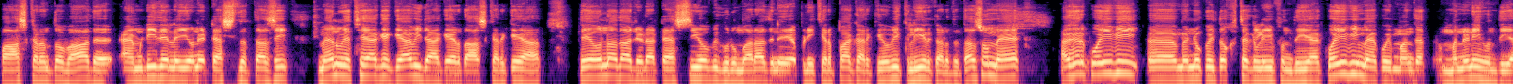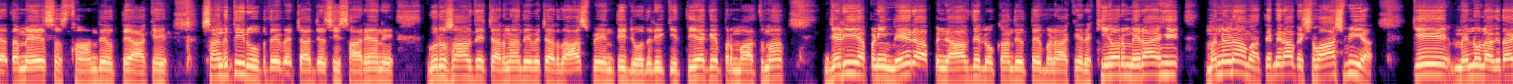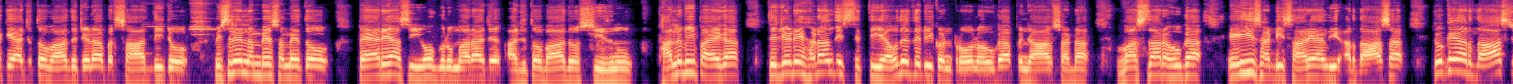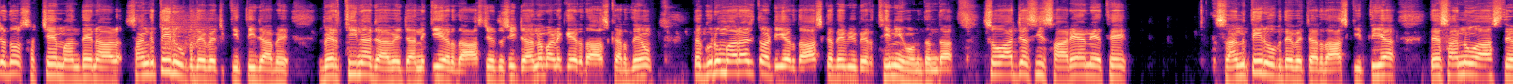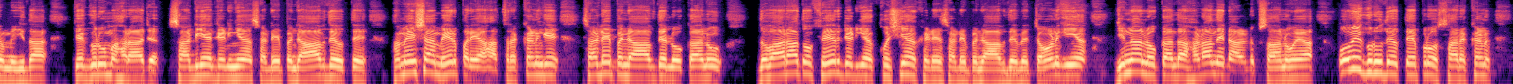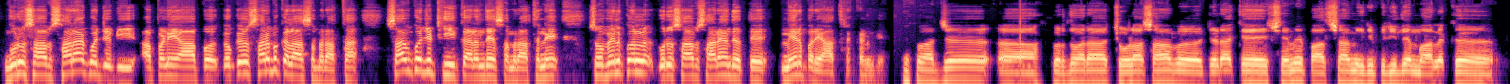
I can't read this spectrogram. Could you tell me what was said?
ਪਾਸ ਕਰਨ ਤੋਂ ਬਾਅਦ ਐਮਡੀ ਦੇ ਲਈ ਉਹਨੇ ਟੈਸਟ ਦਿੱਤਾ ਸੀ। ਮੈਂ ਉਹਨੂੰ ਇੱਥੇ ਆ ਕੇ ਕਿਹਾ ਵੀ ਜਾ ਕੇ ਅਰਦਾਸ ਕਰਕੇ ਆ। ਤੇ ਉਹਨਾਂ ਦਾ ਜਿਹੜਾ ਟੈਸਟ ਸੀ, ਉਹ ਵੀ ਗੁਰੂ ਮਹਾਰਾਜ ਨੇ ਆਪਣੀ ਕਿਰਪਾ ਕਰਕੇ ਉਹ ਵੀ ਕਲੀਅਰ ਕਰ ਦਿੱਤਾ। ਸੋ ਮੈਂ ਅਗਰ ਕੋਈ ਵੀ ਅ, ਮੈਨੂੰ ਕੋਈ ਦੁੱਖ ਤਕਲੀਫ ਹੁੰਦੀ ਹੈ ਕੋਈ ਵੀ ਮੈਂ ਕੋਈ ਮੰਗ ਮੰਨਣੀ ਹੁੰਦੀ ਆ ਤਾਂ ਮੈਂ ਇਸ ਸਥਾਨ ਦੇ ਉੱਤੇ ਆ ਕੇ ਸੰਗਤੀ ਰੂਪ ਦੇ ਵਿੱਚ ਅੱਜ ਅਸੀਂ ਸਾਰਿਆਂ ਨੇ ਗੁਰੂ ਸਾਹਿਬ ਦੇ ਚਰਨਾਂ ਦੇ ਵਿੱਚ ਅਰਦਾਸ ਬੇਨਤੀ ਜੋਦੜੀ ਕੀਤੀ ਹੈ ਕਿ ਪ੍ਰਮਾਤਮਾ ਜਿਹੜੀ ਆਪਣੀ ਮਿਹਰ ਆ ਪੰਜਾਬ ਦੇ ਲੋਕਾਂ ਦੇ ਉੱਤੇ ਬਣਾ ਕੇ ਰੱਖੀ ਔਰ ਮੇਰਾ ਇਹ ਮੰਨਣਾ ਵਾ ਤੇ ਮੇਰਾ ਵਿਸ਼ਵਾਸ ਵੀ ਆ ਕਿ ਮੈਨੂੰ ਲੱਗਦਾ ਕਿ ਅੱਜ ਤੋਂ ਬਾਅਦ ਜਿਹੜਾ ਬਰਸਾਤ ਦੀ ਜੋ ਪਿਛਲੇ ਲੰਬੇ ਸਮੇਂ ਤੋਂ ਪੈ ਰਿਹਾ ਸੀ ਉਹ ਗੁਰੂ ਮਹਾਰਾਜ ਅੱਜ ਤੋਂ ਬਾਅਦ ਉਸ ਚੀਜ਼ ਨੂੰ ਠੱਲ ਵੀ ਪਾਏਗਾ ਤੇ ਜਿਹੜੇ ਹੜ੍ਹਾਂ ਦੀ ਸਥਿਤੀ ਆ ਉਹਦੇ ਤੇ ਵੀ ਕੰਟਰੋਲ ਹੋਊਗਾ, ਪੰਜਾਬ ਸਾਡਾ ਵਸਦਾ ਰਹੂਗਾ, ਇਹੀ ਸਾਡੀ ਸਾਰਿਆਂ ਦੀ ਅਰਦਾਸ ਆ। ਕਿਉਂਕਿ ਅਰਦਾਸ ਜਦੋਂ ਸੱਚੇ ਮਨ ਦੇ ਨਾਲ ਸੰਗਤੀ ਰੂਪ ਦੇ ਵਿੱਚ ਕੀਤੀ ਜਾਵੇ, ਵਿਰਥੀ ਨਾ ਜਾਵੇ ਜਨ ਕੀ ਅਰਦਾਸ, ਜੇ ਤੁਸੀਂ ਜਨ ਬਣ ਕੇ ਅਰਦਾਸ ਕਰਦੇ ਹੋ, ਤਾਂ ਗੁਰੂ ਮਹਾਰਾਜ ਤੁਹਾਡੀ ਅਰਦਾਸ ਕਦੇ ਵੀ ਬਿਰਥੀ ਨਹੀਂ ਹੋਣ ਦਿੰਦਾ। ਸੋ ਅੱਜ ਅਸੀਂ ਸਾਰਿਆਂ ਨੇ ਇੱਥੇ ਸੰਗਤੀ ਰੂਪ ਦੇ ਵਿੱਚ ਅਰਦਾਸ ਕੀਤੀ ਆ ਤੇ ਸਾਨੂੰ ਆਸ ਤੇ ਉਮੀਦ ਆ ਕਿ ਗੁਰੂ ਮਹਾਰਾਜ ਸਾਡੀਆਂ ਜਿਹੜੀਆਂ ਸਾਡੇ ਪੰਜਾਬ ਦੇ ਉੱਤੇ ਹਮੇਸ਼ਾ ਮਿਹਰ ਭਰਿਆ ਹੱਥ ਰੱਖਣਗੇ, ਸਾਡੇ ਪੰਜਾਬ ਦੇ ਲੋਕਾਂ ਨੂੰ ਦੁਬਾਰਾ ਤੋਂ ਫੇਰ ਜਿਹੜੀਆਂ ਖੁਸ਼ੀਆਂ ਖਿੜੇ ਸਾਡੇ ਪੰਜਾਬ ਦੇ ਵਿੱਚ ਆਉਣਗੀਆਂ, ਜਿਨ੍ਹਾਂ ਲੋਕਾਂ ਦਾ ਹੜ੍ਹਾਂ ਦੇ ਨਾਲ ਨੁਕਸਾਨ ਹੋਇਆ, ਉਹ ਵੀ ਗੁਰੂ ਦੇ ਉੱਤੇ ਭਰੋਸਾ ਰੱਖਣ, ਗੁਰੂ ਸਾਹਿਬ ਸਾਰਾ ਕੁਝ ਵੀ ਆਪਣੇ ਆਪ, ਕਿਉਂਕਿ ਉਹ ਸਰਬ ਕਲਾ ਸਮਰੱਥ ਆ ਸਭ ਕੁਝ ਠੀਕ ਕਰਨ ਦੇ ਸਮਰੱਥ ਨੇ, ਸੋ ਬਿਲਕੁਲ ਗੁਰੂ ਸਾਹਿਬ ਸਾਰਿਆਂ ਦੇ ਉੱਤੇ ਮਿਹਰ ਭਰੇ ਹੱਥ ਰੱਖਣਗੇ। ਦੇਖੋ, ਅੱਜ ਗੁਰਦੁਆਰਾ ਚੋਲਾ ਸਾਹਿਬ, ਜਿਹੜਾ ਕਿ ਛੇਵੇਂ ਪਾਤਸ਼ਾਹ ਮੀਰੀ ਪੀਰੀ ਦੇ ਮਾਲਕ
